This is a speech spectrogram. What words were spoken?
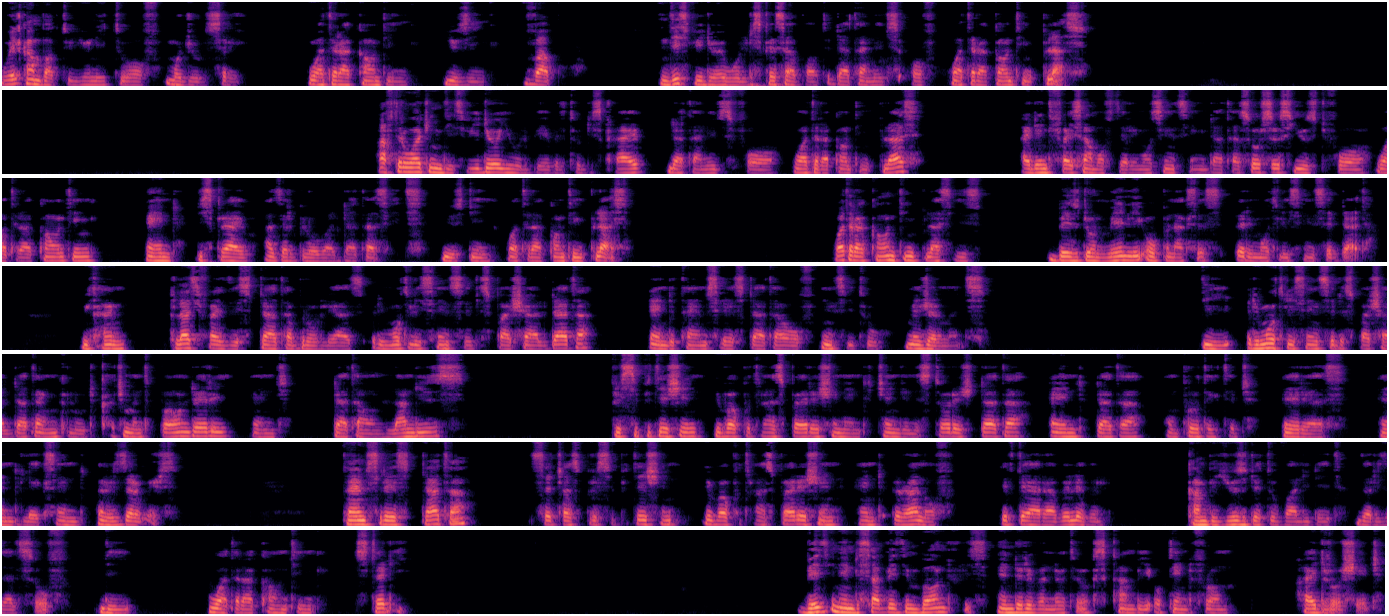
Welcome back to Unit 2 of Module 3, Water Accounting using WaPOR. In this video, we will discuss about data needs of Water Accounting Plus. After watching this video, you will be able to describe data needs for Water Accounting Plus, identify some of the remote sensing data sources used for water accounting, and describe other global datasets used in Water Accounting Plus. Water Accounting Plus is based on mainly open access remotely sensed data. We can classify this data broadly as remotely sensed spatial data and time series data of in situ measurements. The remotely sensed spatial data include catchment boundary and data on land use, precipitation, evapotranspiration and change in storage data, and data on protected areas and lakes and reservoirs. Time series data such as precipitation, evapotranspiration, and runoff, if they are available, can be used to validate the results of the water accounting study. Basin and sub-basin boundaries and river networks can be obtained from HydroShed.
